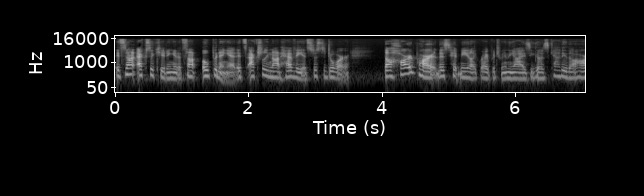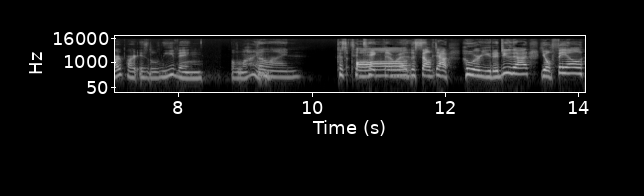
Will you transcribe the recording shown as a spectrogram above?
It's not executing it, it's not opening it. It's actually not heavy, it's just a door. The hard part, this hit me like right between the eyes. He goes, Cathy, the hard part is leaving the line. The line. Because to take the all the, self doubt. Who are you to do that? You'll fail.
